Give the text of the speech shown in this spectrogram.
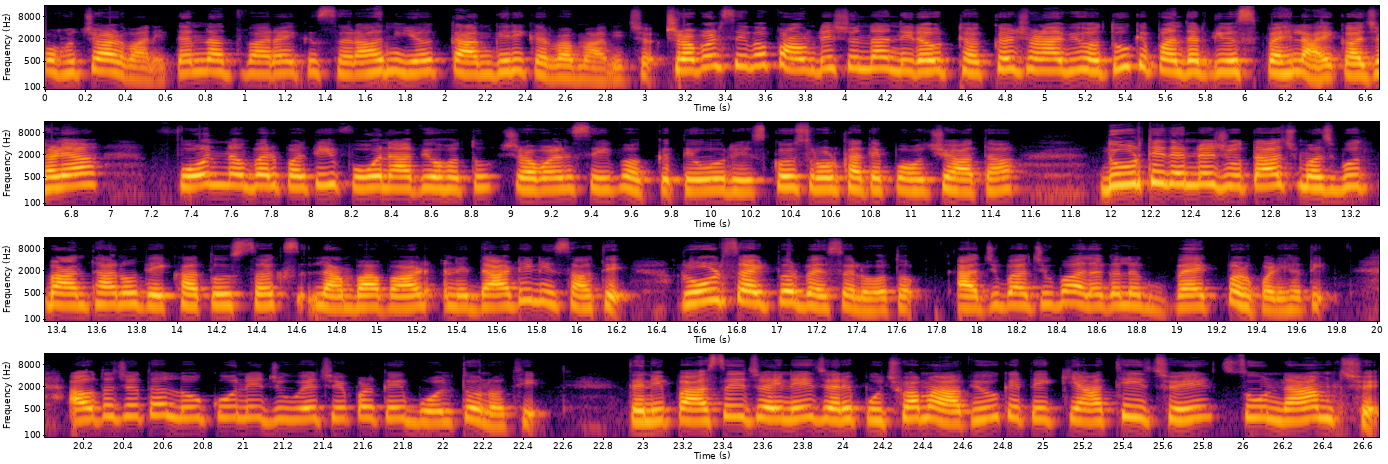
પહોંચાડવાની તેમના દ્વારા એક સરાહનીય કામગીરી કરવામાં આવી છે. શ્રવણ સેવા ફાઉન્ડેશનના નીરવ ઠક્કર જણાવ્યું હતું કે પંદર દિવસ પહેલા એક અજાણ્યા ફોન નંબર પરથી ફોન આવ્યો હતો. શ્રવણ સેવક તેઓ રેસકોર્સ રોડ ખાતે પહોંચ્યા હતા. દૂરથી તેમને જોતા જ મજબૂત બાંધાનો દેખાતો શખ્સ લાંબા વાળ અને દાઢીની સાથે રોડ સાઈડ પર બેસેલો હતો. આજુબાજુમાં અલગ અલગ બેગ પણ પડી હતી. આવતા જતા લોકોને જુએ છે પણ કંઈ બોલતો નથી. તેની પાસે જઈને જ્યારે પૂછવામાં આવ્યું કે તે ક્યાંથી છે, શું નામ છે,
